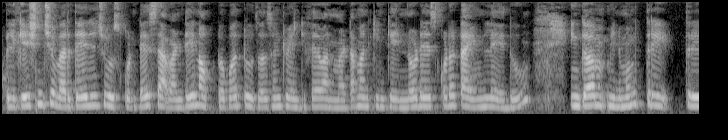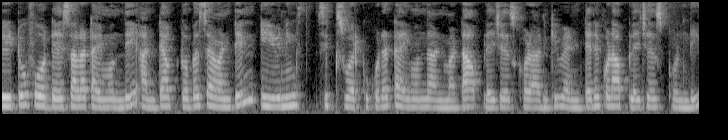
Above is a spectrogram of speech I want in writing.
అప్లికేషన్ చివరి తేదీ చూసుకుంటే seventeen October two thousand twenty five అనమాట మనకి ఇంకా ఎన్నో డేస్ కూడా టైం లేదు. ఇంకా minimum three three to four days అలా టైం టైం ఉంది. అంటే అక్టోబర్ సెవెంటీన్ ఈవినింగ్ సిక్స్ వరకు కూడా టైం ఉంది అనమాట అప్లై చేసుకోవడానికి. వెంటనే కూడా అప్లై చేసుకోండి.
